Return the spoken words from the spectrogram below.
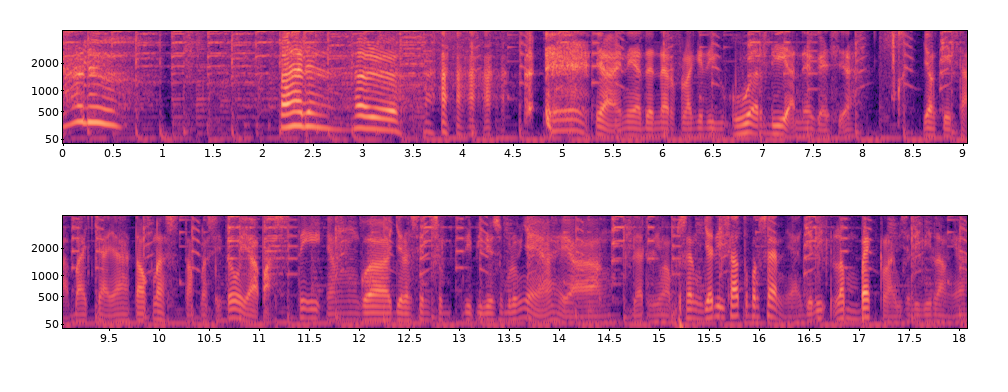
aduh, aduh, aduh. ya ini ada nerf lagi di Guardian ya guys ya Yuk kita baca ya. Toughness Toughness itu ya pasti yang gue jelasin di video sebelumnya ya Yang dari 5% menjadi satu persen ya. Jadi lembek lah bisa dibilang ya.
